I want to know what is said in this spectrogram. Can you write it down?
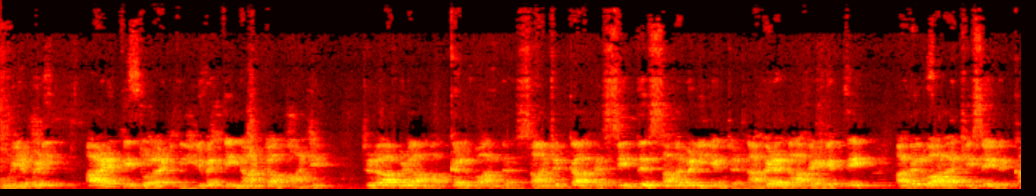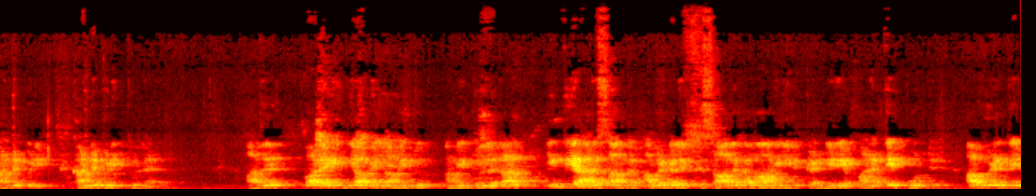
கூறியபடி ஆயிரத்தி தொள்ளாயிரத்தி இருபத்தி நான்காம் ஆண்டில் திராவிடா மக்கள் வாழ்ந்த சான்றுக்காக சிந்து சமவெளி என்ற நகர நாகரிகத்தை அகழ்வாராய்ச்சி செய்து கண்டுபிடி கண்டுபிடித்துள்ளனர். அது வட இந்தியாவில் அமைந்து அமைந்துள்ளதால் இந்திய அரசாங்கம் அவர்களுக்கு சாதகமாக இருக்க நிறைய பணத்தை போட்டு அவ்விடத்தை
